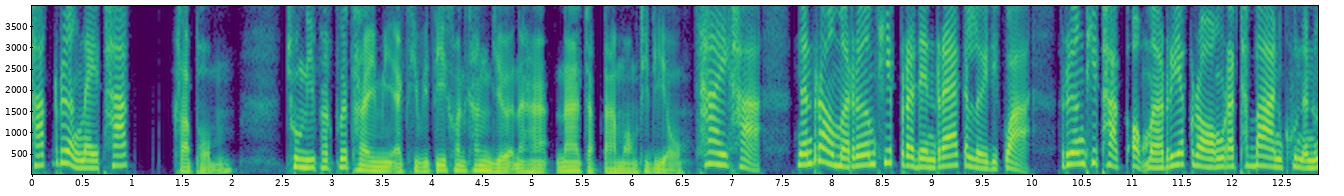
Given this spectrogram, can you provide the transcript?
พักเรื่องในพักครับผมช่วงนี้พักเพื่อไทยมีแอคทิวิตี้ค่อนข้างเยอะนะฮะ น่าจับตามองทีเดียว ใช่ค่ะ งั้นเรามาเริ่มที่ประเด็นแรกกันเลยดีกว่า เรื่องที่พักออกมาเรียกร้องรัฐบาลคุณอนุ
